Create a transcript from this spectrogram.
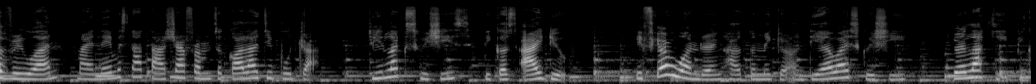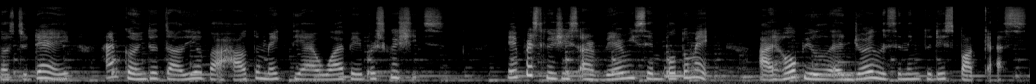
everyone, my name is Natasha from Sekolah Ciputra. Do you like squishies? Because I do. If you're wondering how to make your own DIY squishy, you're lucky because today I'm going to tell you about how to make DIY paper squishies. Paper squishies are very simple to make. I hope you'll enjoy listening to this podcast.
